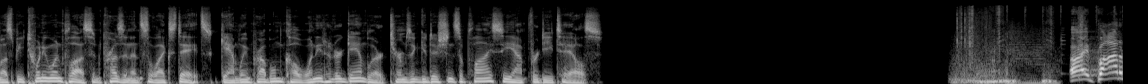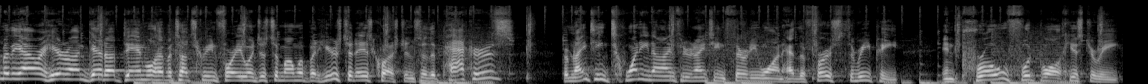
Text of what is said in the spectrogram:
Must be 21 plus and present in select states. Gambling problem? Call 1 800 Gambler. Terms and conditions apply. See app for details. All right, bottom of the hour here on Get Up. Dan will have a touchscreen for you in just a moment, but here's today's question. So the Packers from 1929 through 1931 had the first three-peat in pro football history.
